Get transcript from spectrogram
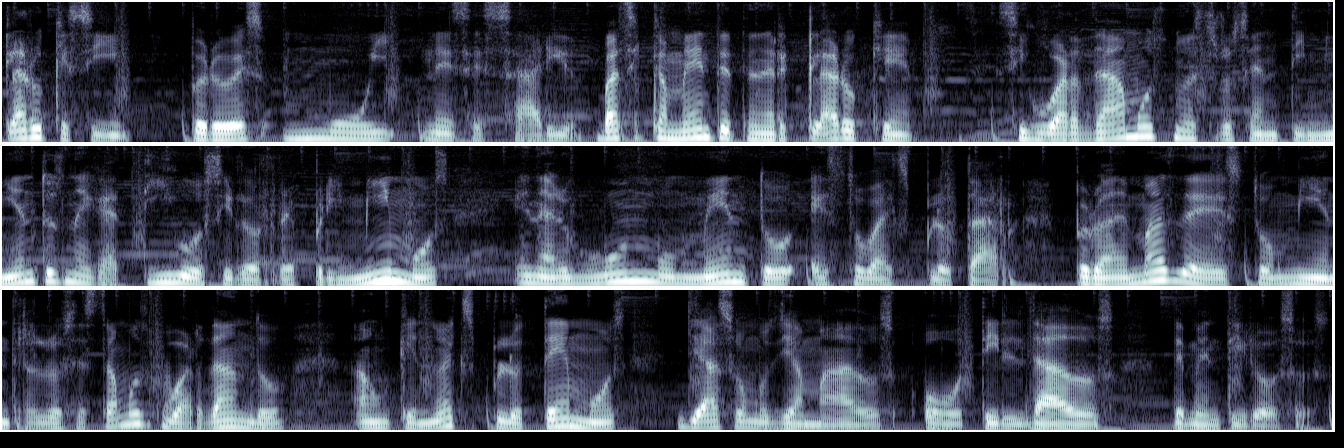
claro que sí, pero es muy necesario. Básicamente tener claro que si guardamos nuestros sentimientos negativos y los reprimimos, en algún momento esto va a explotar. Pero además de esto, mientras los estamos guardando, aunque no explotemos, ya somos llamados o tildados de mentirosos.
